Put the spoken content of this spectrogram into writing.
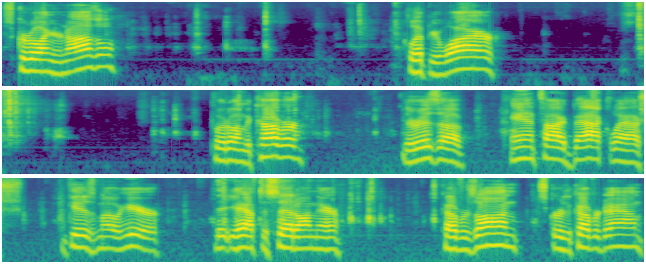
Screw on your nozzle clip your wire, put on the cover. There is a anti-backlash gizmo here that you have to set on there. Cover's on, screw the cover down,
